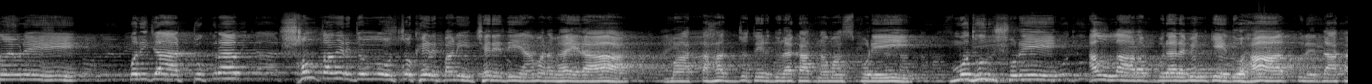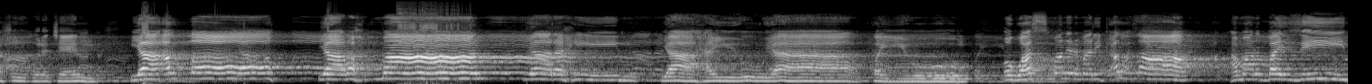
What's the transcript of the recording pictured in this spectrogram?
নয়নে কলিজা টুকরা সন্তানের জন্য চোখের পানি ছেড়ে দিয়ে আমার ভাইরা মা তাহাজ্জতের দুরাকাত নামাজ পড়ে, মধুর সুরে আল্লাহ রব্বুল আলামিনকে দুহাত তুলে ডাকা শুরু করেছেন। ইয়া আল্লাহ, ইয়া রহমান, ইয়া রহিম, ইয়া হাইয়ু, ইয়া কাইয়ুম। ও আসমানের মালিক আল্লাহ, আমার বাইজিদ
